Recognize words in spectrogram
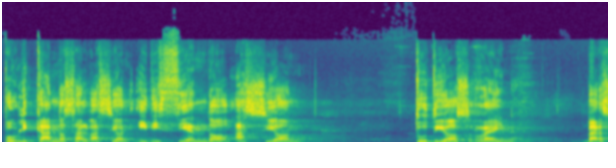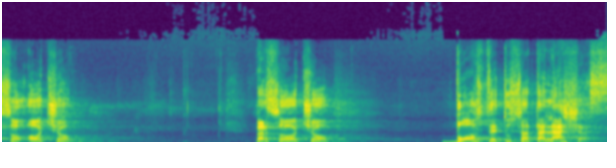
publicando salvación y diciendo a Sión, tu Dios reina. Verso 8. Verso 8. Voz de tus atalayas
